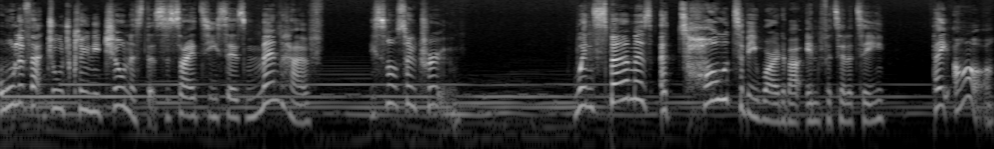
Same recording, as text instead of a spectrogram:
all of that George Clooney chillness that society says men have, it's not so true. When spermers are told to be worried about infertility, they are,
